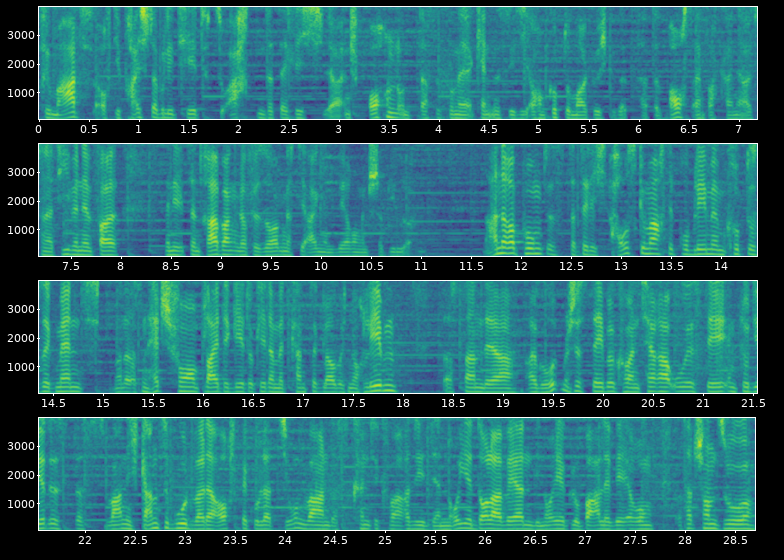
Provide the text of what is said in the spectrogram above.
Primat auf die Preisstabilität zu achten tatsächlich ja, entsprochen. Und das ist so eine Erkenntnis, die sich auch im Kryptomarkt durchgesetzt hat. Du brauchst einfach keine Alternative in dem Fall wenn die Zentralbanken dafür sorgen, dass die eigenen Währungen stabil bleiben. Ein anderer Punkt ist tatsächlich hausgemachte Probleme im Kryptosegment. Wenn da ein Hedgefonds pleite geht, okay, damit kannst du, glaube ich, noch leben. Dass dann der algorithmische Stablecoin Terra USD implodiert ist, das war nicht ganz so gut, weil da auch Spekulationen waren. Das könnte quasi der neue Dollar werden, die neue globale Währung. Das hat schon zu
